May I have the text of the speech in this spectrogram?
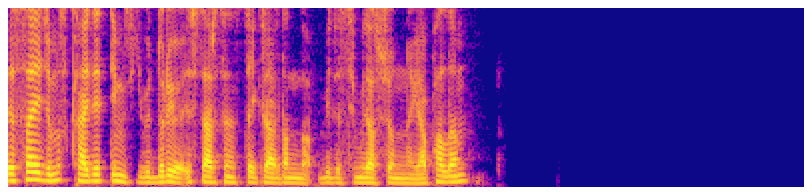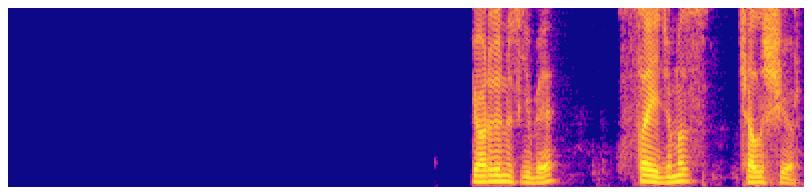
Ve sayıcımız kaydettiğimiz gibi duruyor. İsterseniz tekrardan da bir de simülasyonunu yapalım. Gördüğünüz gibi sayıcımız çalışıyor.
